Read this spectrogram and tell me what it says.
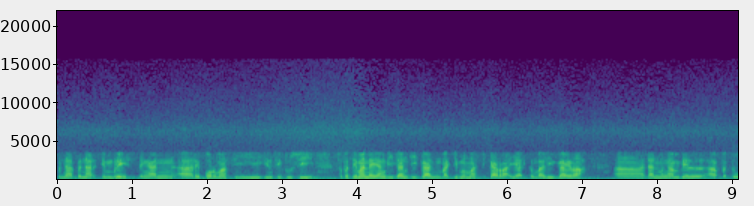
benar-benar embrace dengan uh, reformasi institusi seperti mana yang dijanjikan bagi memastikan rakyat kembali gairah uh, dan mengambil apa tu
